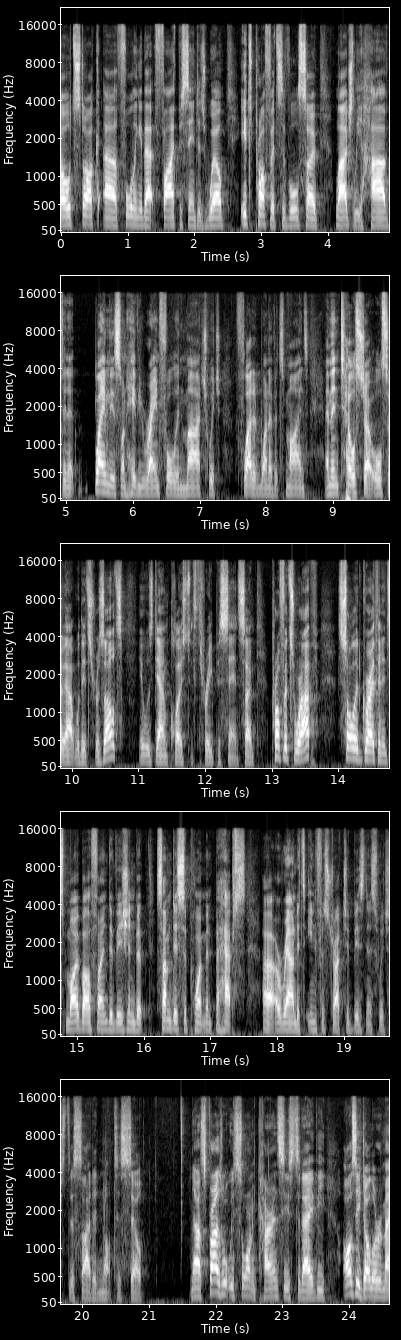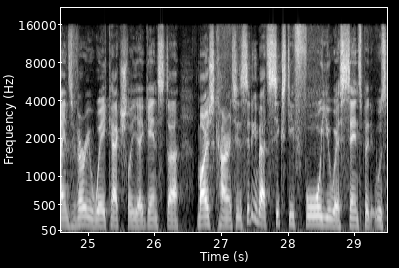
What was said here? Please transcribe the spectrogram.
gold stock, uh, falling about 5% as well. Its profits have also largely halved, and it blamed this on heavy rainfall in March, which flooded one of its mines. And then Telstra also out with its results. It was down close to 3%. So profits were up. Solid growth in its mobile phone division, but some disappointment perhaps uh, around its infrastructure business, which has decided not to sell. Now, as far as what we saw on currencies today, the Aussie dollar remains very weak actually against uh, most currencies, sitting about 64 US cents, but it was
